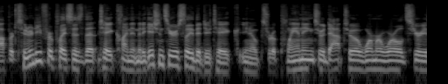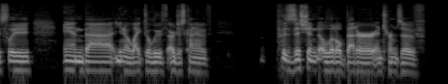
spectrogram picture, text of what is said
opportunity for places that take climate mitigation seriously, that do take you know sort of planning to adapt to a warmer world seriously, and that you know like Duluth are just kind of positioned a little better in terms of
